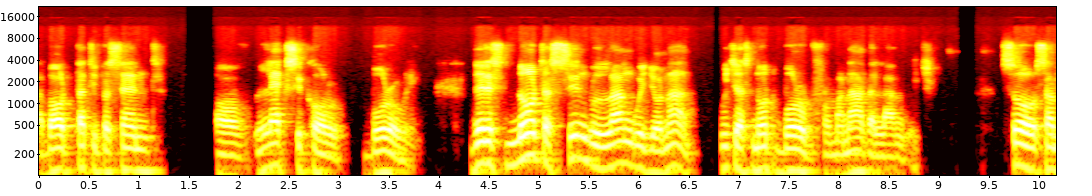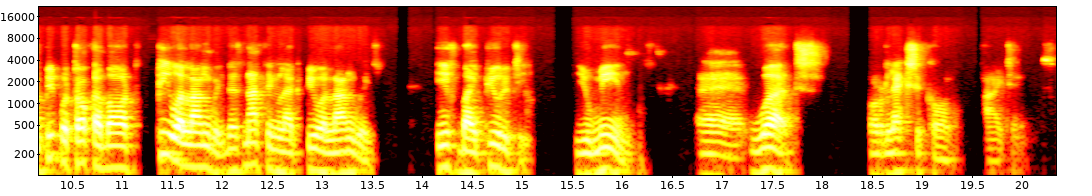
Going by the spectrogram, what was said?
about 30% of lexical borrowing. There is not a single language on earth which has not borrowed from another language. So some people talk about pure language. There's nothing like pure language. If by purity you mean uh, words or lexical items.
